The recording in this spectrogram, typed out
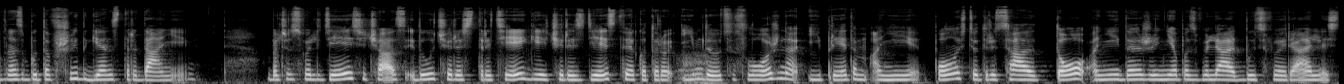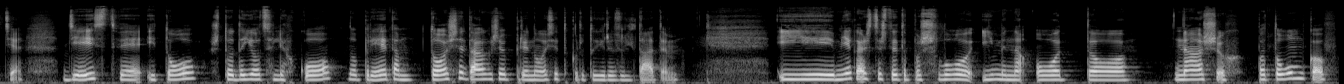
в нас будто вшит ген страданий. Большинство людей сейчас идут через стратегии, через действия, которые им даются сложно, и при этом они полностью отрицают то, они даже не позволяют быть своей реальности действия и то, что дается легко, но при этом точно так же приносит крутые результаты. И мне кажется, что это пошло именно от э, наших потомков,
